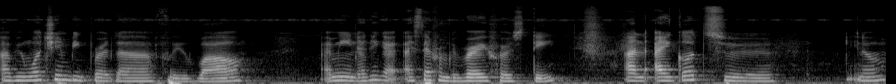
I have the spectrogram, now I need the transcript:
I've been watching Big Brother for a while I mean, I think I, I started from the very first day, and I got to, you know,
